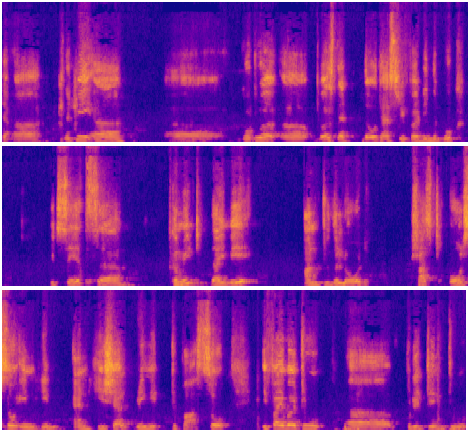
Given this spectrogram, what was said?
Yeah uh, let me uh, uh, go to a verse that the author has referred in the book it says uh, commit thy way unto the lord trust also in him and he shall bring it to pass so if i were to uh, put it into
